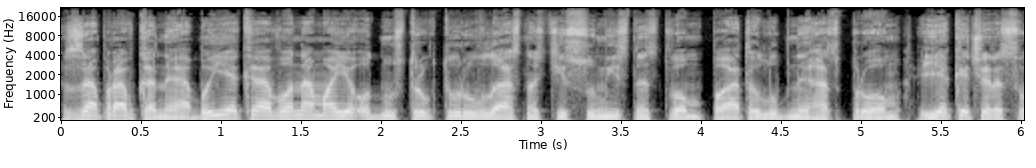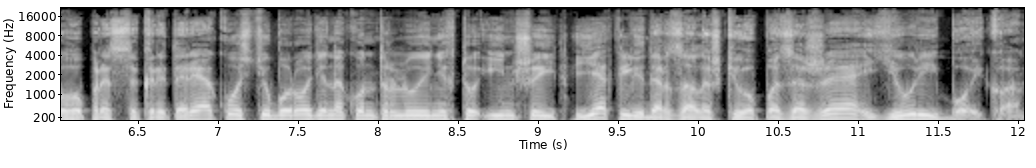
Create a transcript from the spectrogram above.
Заправка неабияка, вона має одну структуру власності з сумісництвом ПАТ Лубни Газпром, яке через свого прес-секретаря Костю Бородіна контролює ніхто інший, як лідер залишків ОПЗЖ Юрій Бойко.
